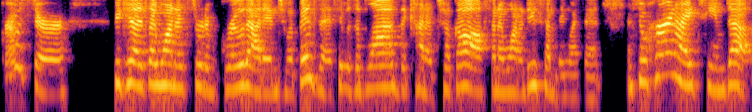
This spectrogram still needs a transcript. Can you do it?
Grocer because I want to sort of grow that into a business. It was a blog that kind of took off, and I want to do something with it. And so her and I teamed up,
